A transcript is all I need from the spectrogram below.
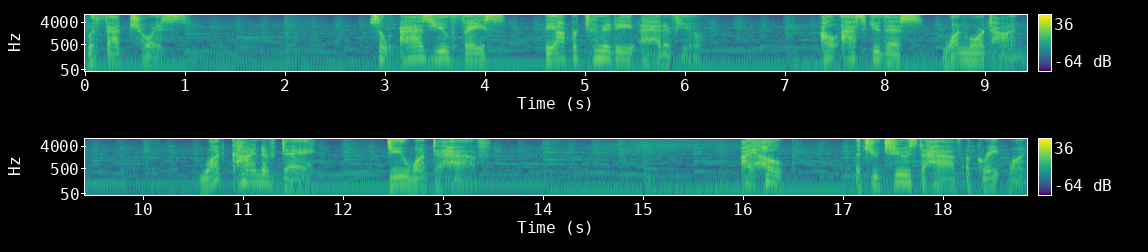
with that choice. So as you face the opportunity ahead of you, I'll ask you this one more time. What kind of day do you want to have? I hope that you choose to have a great one.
